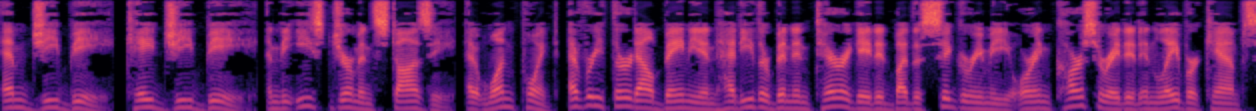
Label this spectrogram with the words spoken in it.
MGB, KGB, and the East German Stasi. At one point, every third Albanian had either been interrogated by the Sigurimi or incarcerated in labor camps.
